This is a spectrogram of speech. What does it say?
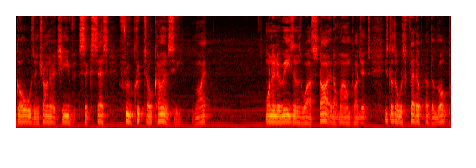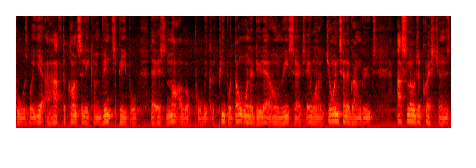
goals and trying to achieve success through cryptocurrency, right? One of the reasons why I started up my own project is because I was fed up of the rug pulls, but yet I have to constantly convince people that it's not a rug pull because people don't want to do their own research. They want to join Telegram groups, ask loads of questions.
